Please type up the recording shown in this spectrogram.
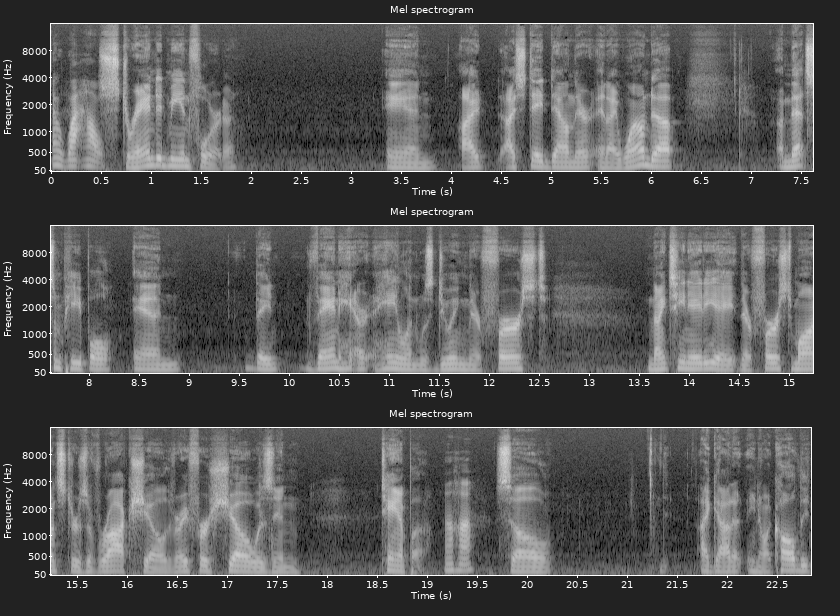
Oh wow. stranded me in florida and i i stayed down there and i wound up i met some people and they van halen was doing their first 1988, their first Monsters of Rock show. The very first show was in Tampa. Uh huh. So I got it. You know, I called the,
